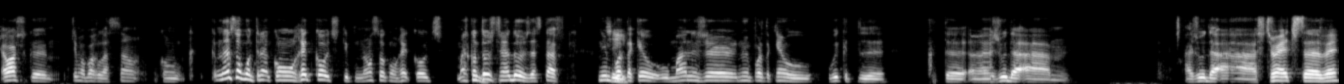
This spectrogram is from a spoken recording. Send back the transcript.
eu acho que tem uma boa relação com não é só com, com o head coach, tipo, não só com o head coach, mas com todos os treinadores da staff. Não importa Sim. quem é o manager, não importa quem é o, o que te, que te ajuda a ajuda a stretch, sabe?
